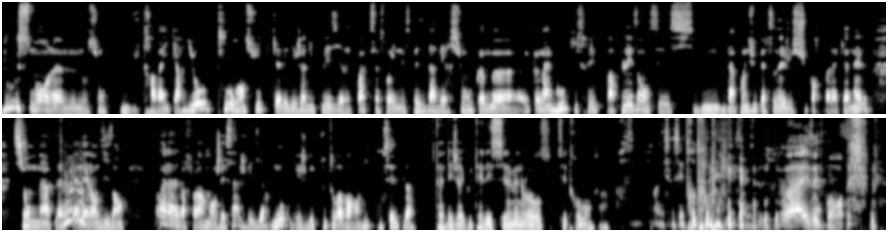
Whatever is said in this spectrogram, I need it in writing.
doucement la, notion du travail cardio pour ensuite qu'elle ait déjà du plaisir et pas que ça soit une espèce d'aversion comme euh, comme un goût qui serait pas plaisant c'est d'un point de vue personnel je supporte pas la cannelle si on me met un plat de ah. cannelle en disant voilà, il va falloir manger ça, je vais dire non, et je vais plutôt avoir envie de pousser le plat. T'as déjà goûté des cinnamon rolls? C'est trop bon, ça. Oh, ouais, ça c'est trop trop bon. ouais, c'est trop bon.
